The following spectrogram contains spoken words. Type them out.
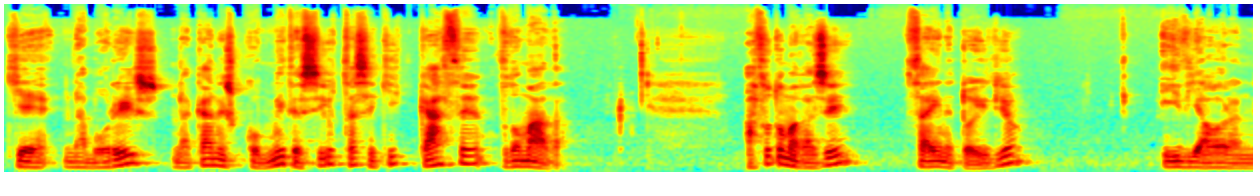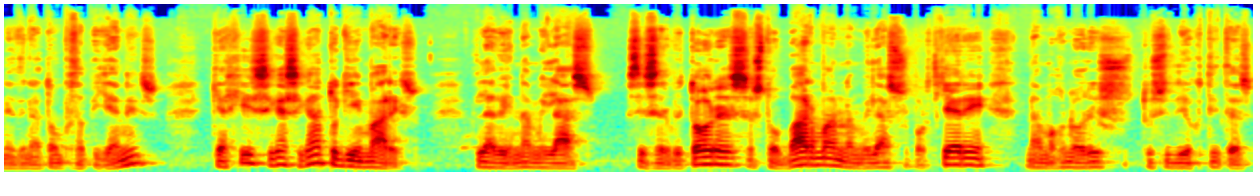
και να μπορείς να κάνεις commit εσύ ότι θα είσαι εκεί κάθε βδομάδα. Αυτό το μαγαζί θα είναι το ίδιο, η ίδια ώρα είναι δυνατόν που θα πηγαίνεις και αρχίζεις σιγά σιγά να τον γκέιμάρεις. Δηλαδή να μιλάς στις σερβιτόρες, στον μπάρμαν, να μιλάς στο πορτιέρι, να γνωρίσεις τους ιδιοκτήτες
